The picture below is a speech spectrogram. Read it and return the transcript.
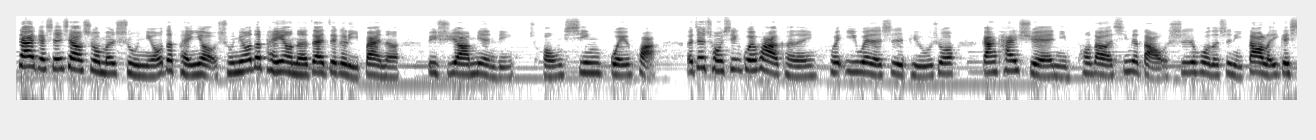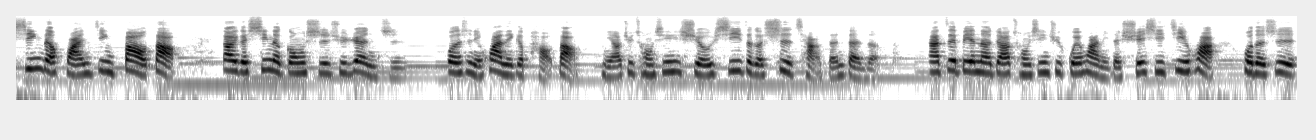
下一个生肖是我们属牛的朋友，属牛的朋友呢，在这个礼拜呢，必须要面临重新规划。而这重新规划可能会意味的是，比如说刚开学，你碰到了新的导师，或者是你到了一个新的环境报道，到一个新的公司去任职，或者是你换了一个跑道，你要去重新熟悉这个市场等等的。那这边呢，就要重新去规划你的学习计划，或者是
